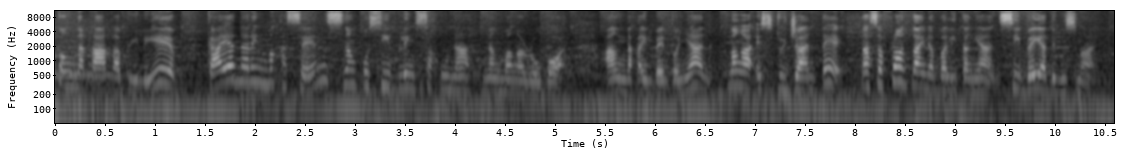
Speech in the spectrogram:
Etong nakakabilib, kaya na rin makasense ng posibleng sakuna ng mga robot. Ang nakaimbento niyan, mga estudyante. Nasa frontline ng balitang yan, si Bea de Guzman.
